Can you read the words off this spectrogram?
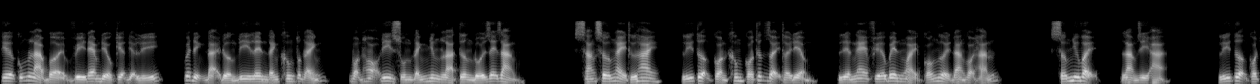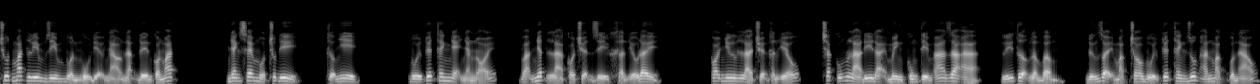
kia cũng là bởi vì đem điều kiện địa lý, quyết định đại đường đi lên đánh không tốt đánh, bọn họ đi xuống đánh nhưng là tương đối dễ dàng. Sáng sớm ngày thứ hai, lý tượng còn không có thức dậy thời điểm, liền nghe phía bên ngoài có người đang gọi hắn. Sớm như vậy, làm gì hả? À? lý tượng có chút mắt lim dim buồn ngủ địa nhào nặn đến con mắt. Nhanh xem một chút đi, thượng nhi. Bùi tuyết thanh nhẹ nhàng nói, vạn nhất là có chuyện gì khẩn yếu đây? Coi như là chuyện khẩn yếu, chắc cũng là đi đại minh cung tìm a ra à lý tượng lẩm bẩm, đứng dậy mặc cho bùi tuyết thanh giúp hắn mặc quần áo.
